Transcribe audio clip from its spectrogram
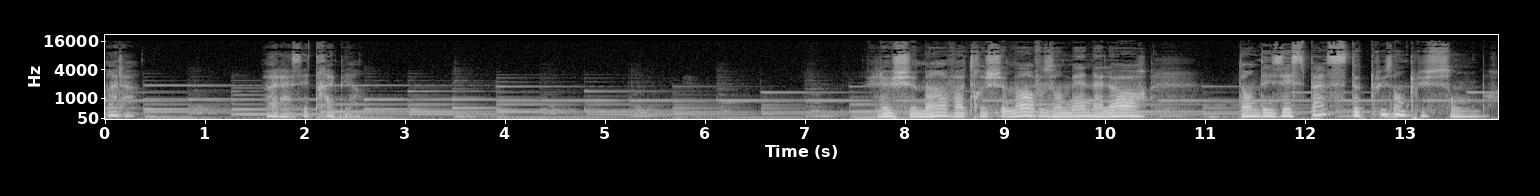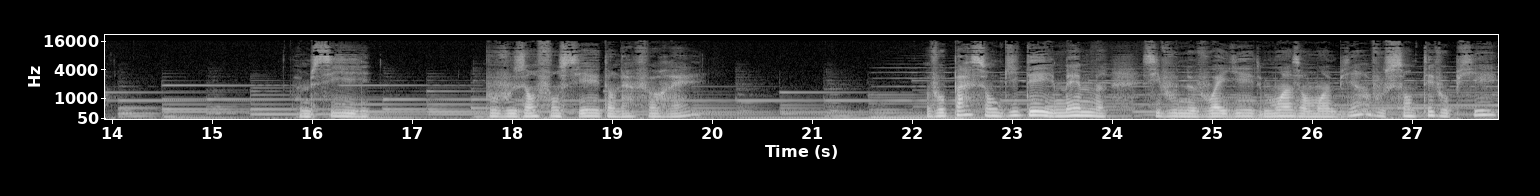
Voilà. Voilà, c'est très bien. Le chemin, votre chemin vous emmène alors dans des espaces de plus en plus sombres, comme si vous vous enfonciez dans la forêt. Vos pas sont guidés et même si vous ne voyez de moins en moins bien, vous sentez vos pieds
